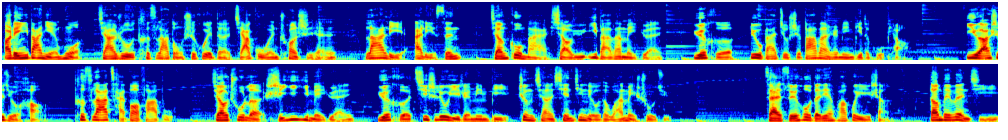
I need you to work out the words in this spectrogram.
二零一八年末加入特斯拉董事会的甲骨文创始人拉里·埃里森将购买小于一百万美元（约合六百九十八万人民币）的股票。一月二十九号，特斯拉财报发布。交出了十一亿美元（约合七十六亿人民币）正向现金流的完美数据。在随后的电话会议上，当被问及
